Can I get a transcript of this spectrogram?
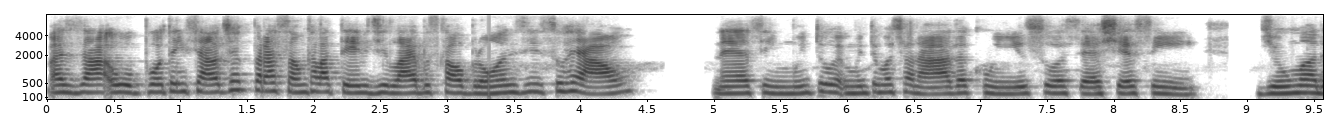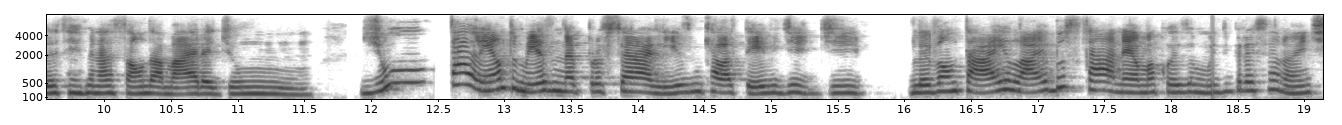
mas a, o potencial de recuperação que ela teve de ir lá e buscar o bronze, surreal, né? Assim, muito, muito emocionada com isso. Assim, achei assim, de uma determinação da Mayra, de um de um talento mesmo, né, profissionalismo que ela teve de, de levantar e ir lá e buscar, né, é uma coisa muito impressionante.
